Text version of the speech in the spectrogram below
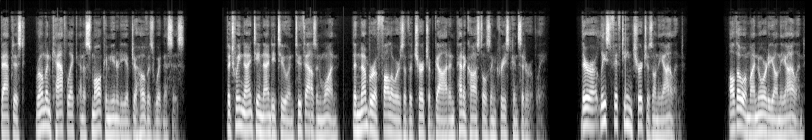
Baptist, Roman Catholic, and a small community of Jehovah's Witnesses. Between 1992 and 2001, the number of followers of the Church of God and Pentecostals increased considerably. There are at least 15 churches on the island. Although a minority on the island,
